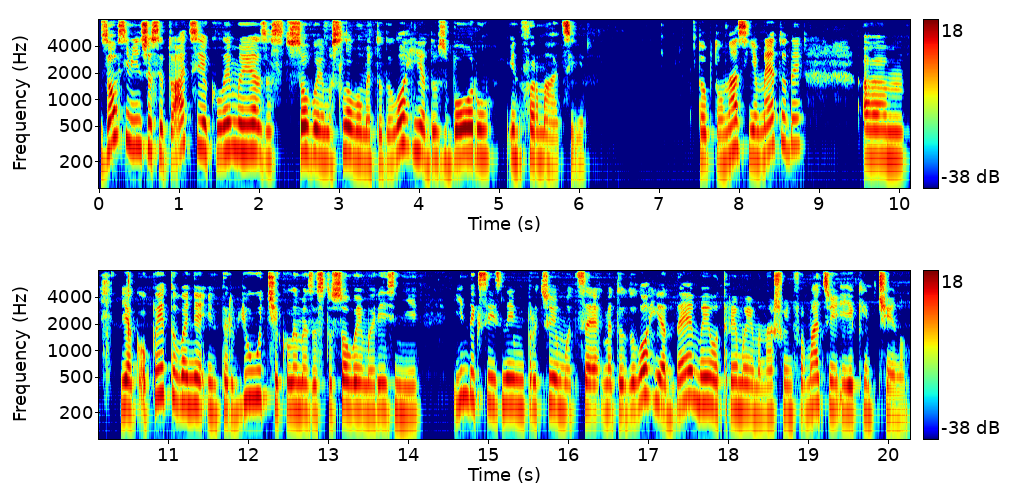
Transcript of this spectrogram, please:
Зовсім інша ситуація, коли ми застосовуємо слово методологія до збору інформації. Тобто, у нас є методи, як опитування, інтерв'ю, чи коли ми застосовуємо різні індекси і з ними працюємо, це методологія, де ми отримуємо нашу інформацію і яким чином.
